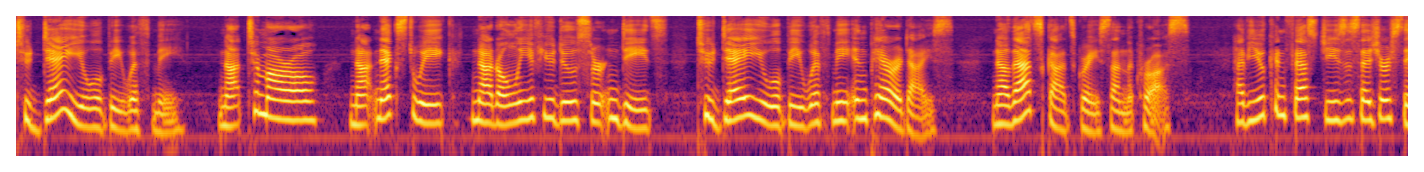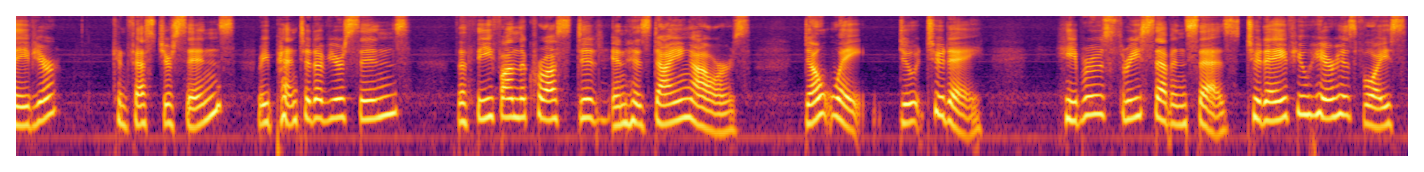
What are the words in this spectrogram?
Today you will be with me, not tomorrow, not next week, not only if you do certain deeds. Today you will be with me in paradise. Now that's God's grace on the cross. Have you confessed Jesus as your Savior? Confessed your sins? Repented of your sins? The thief on the cross did in his dying hours. Don't wait. Do it today. Hebrews 3 7 says, Today, if you hear his voice,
